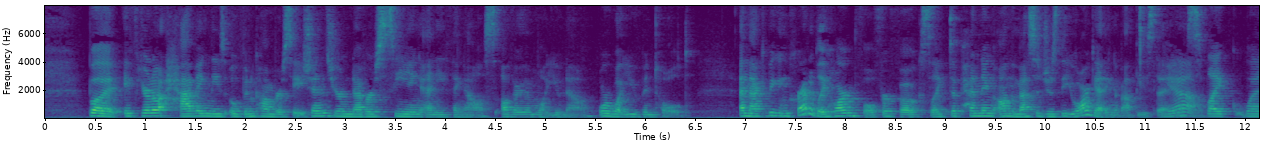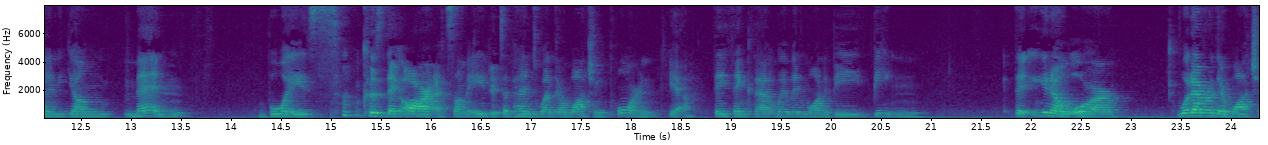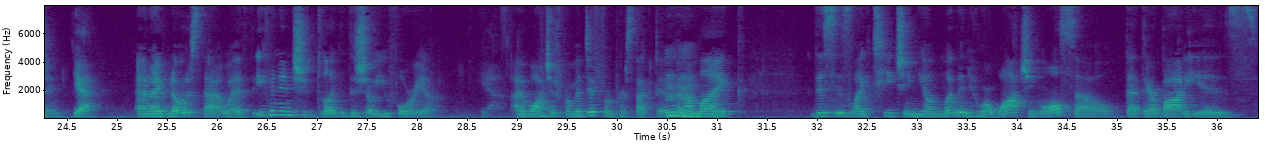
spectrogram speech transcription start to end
But if you're not having these open conversations you're never seeing anything else other than what you know or what you've been told. And that can be incredibly harmful for folks like depending on the messages that you are getting about these things. Yeah like when young men boys because they are at some age it depends when they're watching porn yeah they think that women want to be beaten that you know or whatever they're watching yeah and i've noticed that with even in sh- like the show euphoria yeah I watch it from a different perspective. And Mhm. I'm like, this is like teaching young women who are watching also that their body is,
